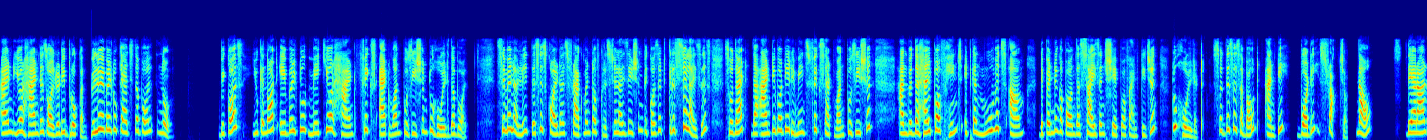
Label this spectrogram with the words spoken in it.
and your hand is already broken. Will you able to catch the ball? No. Because you cannot able to make your hand fix at one position to hold the ball. Similarly, this is called as fragment of crystallization because it crystallizes so that the antibody remains fixed at one position and with the help of hinge it can move its arm depending upon the size and shape of antigen to hold it. So this is about antibody structure. Now there are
